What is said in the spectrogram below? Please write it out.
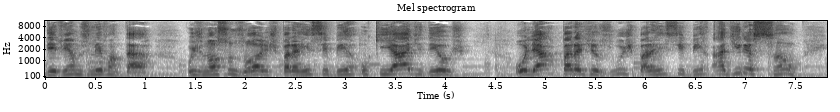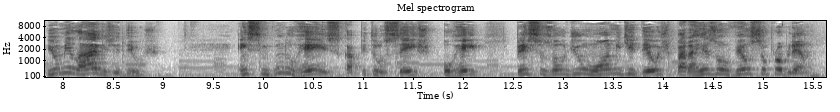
Devemos levantar os nossos olhos para receber o que há de Deus, olhar para Jesus para receber a direção e o milagre de Deus. Em 2 Reis, capítulo 6, o rei precisou de um homem de Deus para resolver o seu problema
